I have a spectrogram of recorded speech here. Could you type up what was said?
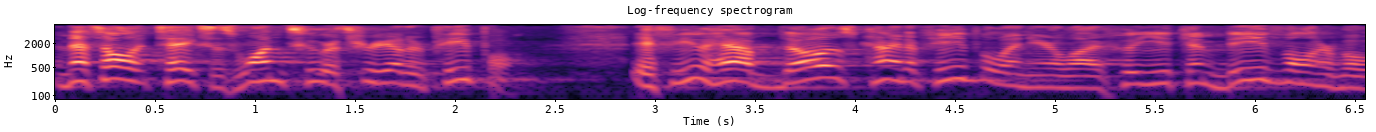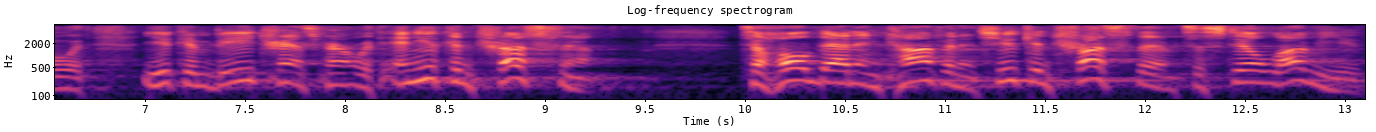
And that's all it takes is one, two, or three other people. If you have those kind of people in your life who you can be vulnerable with, you can be transparent with, and you can trust them to hold that in confidence. You can trust them to still love you.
